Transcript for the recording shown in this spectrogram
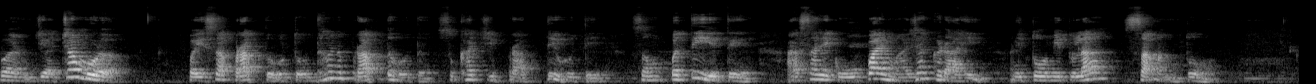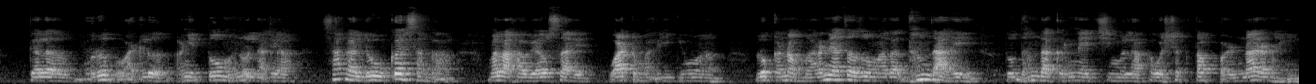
पण ज्याच्यामुळं पैसा प्राप्त होतो धन प्राप्त होतं सुखाची प्राप्ती होते संपत्ती येते असा एक उपाय माझ्याकडं आहे आणि तो मी तुला सांगतो. त्याला बरं वाटलं आणि तो म्हणू लागला सांगा लवकर सांगा. मला हा व्यवसाय वाटमारी किंवा लोकांना मारण्याचा जो माझा धंदा आहे तो धंदा करण्याची मला आवश्यकता पडणार नाही.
